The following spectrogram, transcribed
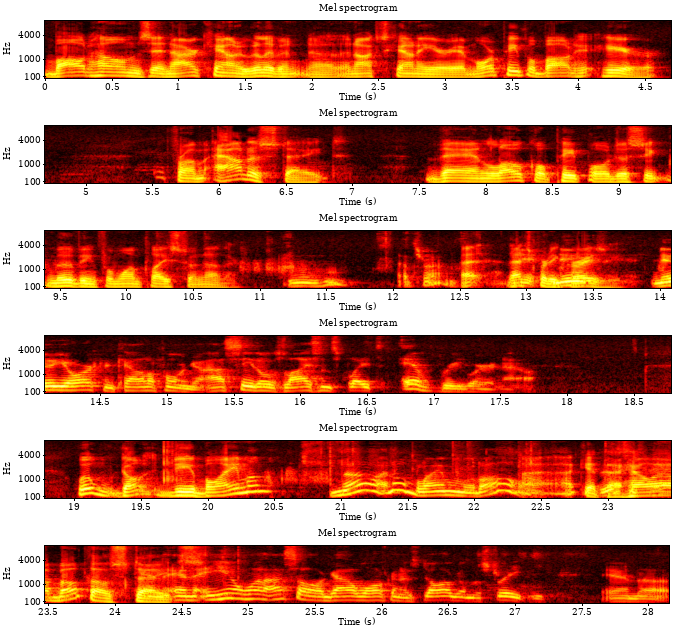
bought homes in our county. We live in uh, the Knox County area. More people bought here from out of state than local people just moving from one place to another. That's right. That, that's pretty New- crazy. New York and California. I see those license plates everywhere now. Well, don't do you blame them? No, I don't blame them at all. I, I get the This is hell out of both those states. And, and you know what? I saw a guy walking his dog on the street, and, and uh,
